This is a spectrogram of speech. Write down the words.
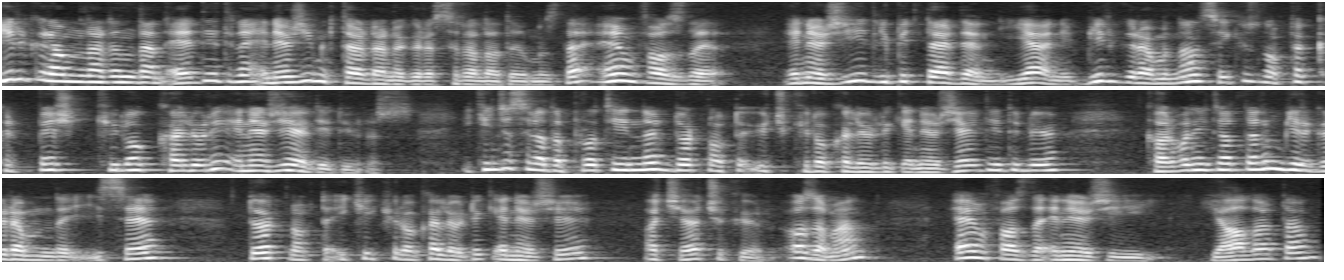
1 gramlarından elde edilen enerji miktarlarına göre sıraladığımızda en fazla enerjiyi lipidlerden yani 1 gramından 8.45 kilokalori enerji elde ediyoruz. İkinci sırada proteinler 4.3 kilokalorilik enerji elde ediliyor. Karbonhidratların 1 gramında ise 4.2 kilokalorilik enerji açığa çıkıyor. O zaman en fazla enerjiyi yağlardan,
